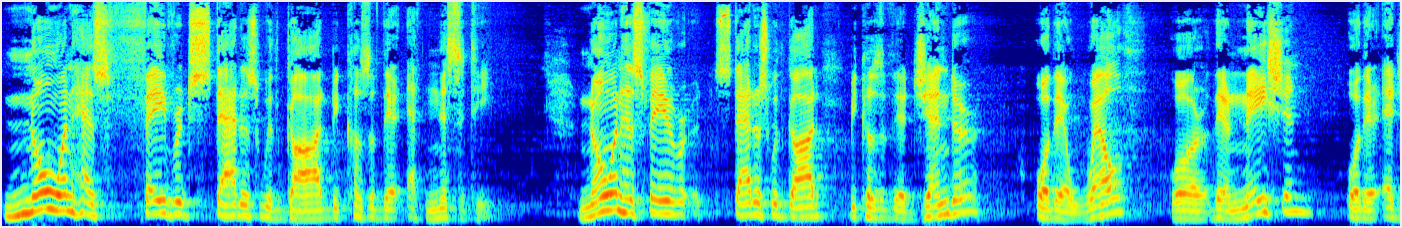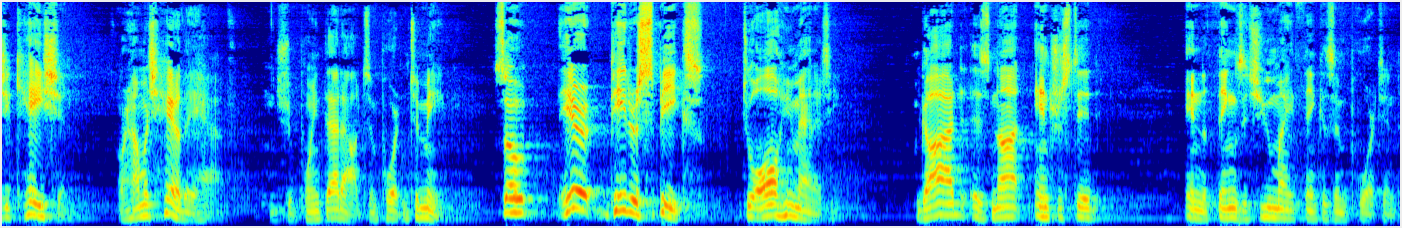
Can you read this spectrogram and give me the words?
No one has favored status with God because of their ethnicity. No one has favored status with God because of their gender or their wealth or their nation or their education or how much hair they have. You should point that out. It's important to me. So here Peter speaks to all humanity. God is not interested in the things that you might think is important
